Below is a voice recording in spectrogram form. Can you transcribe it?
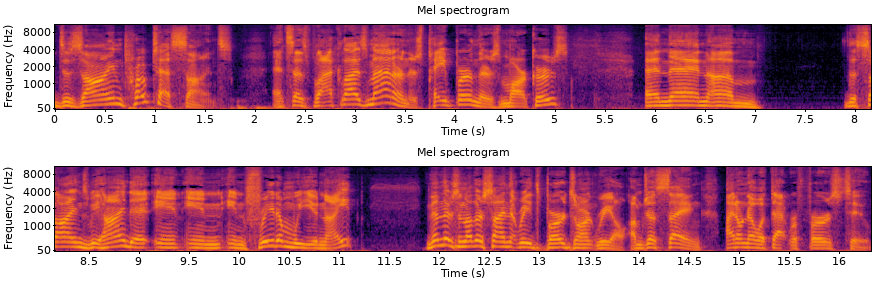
design protest signs. And it says Black Lives Matter, and there's paper and there's markers, and then um, the signs behind it in in in Freedom We Unite. And then there's another sign that reads "Birds aren't real." I'm just saying. I don't know what that refers to,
